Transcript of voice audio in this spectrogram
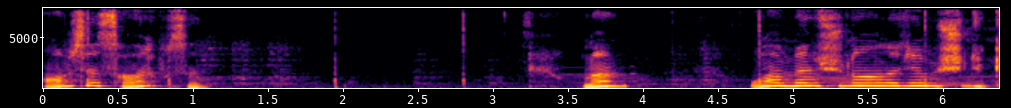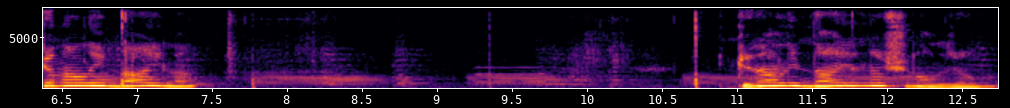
Abi sen salak mısın? Ulan Ulan ben şunu alacağım şu dükkanı alayım daha iyi lan. Dükkanı alayım daha iyi lan şunu alacağım.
